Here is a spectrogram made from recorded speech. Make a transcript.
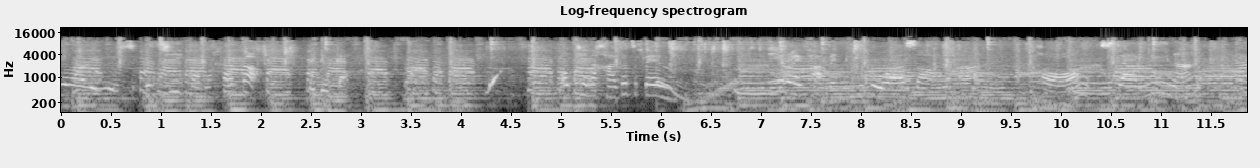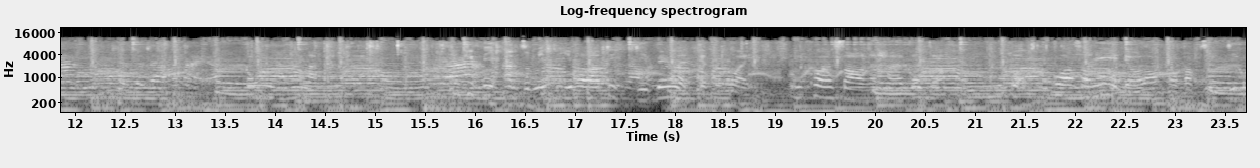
จะมารีวิวสกุชชี่กันนะคะก็ไปดูกัน โอเคนะคะก็จะเป็นนี่เลยค่ะเป็นครัวซองนะคะของแซมมี่นะจะดาวไหนอะก็มีน่ารักนะคะคลิปนี้อาจจะไม่ดีเพราะว่าติดกิ๊บไม่เหมือนกันด้วยมีครัวซองนะคะก็จะครัวซองนี่เดี๋ยวเราขอปรับสีจริง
